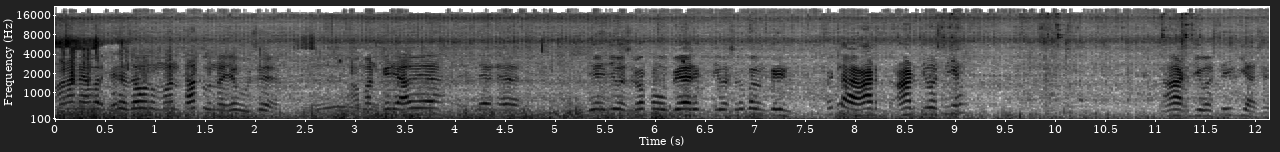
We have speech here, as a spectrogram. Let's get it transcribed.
માણાને અમારે ઘરે જવાનું મન થતું ને એવું છે. આમાં ઘરે આવે એટલે બે દિવસ રોકાવું બે દિવસ રોકાવું કરીને કેટલા આઠ આઠ દિવસ થયા? આઠ દિવસ થઈ ગયા છે.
